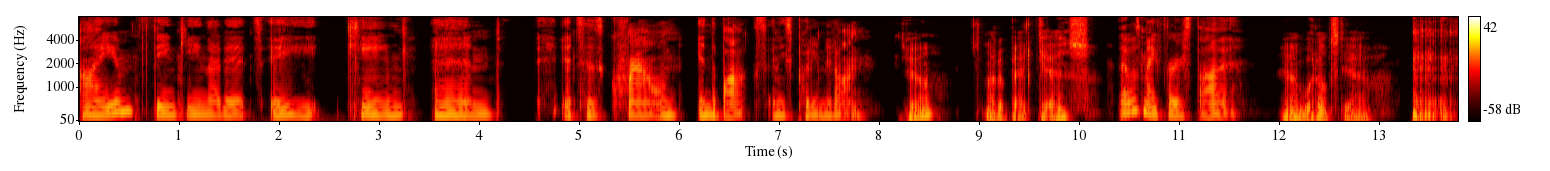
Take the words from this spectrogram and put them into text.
I am thinking that it's a king and it's his crown in the box and he's putting it on. Yeah, it's not a bad guess. That was my first thought. Yeah, what else do you have?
